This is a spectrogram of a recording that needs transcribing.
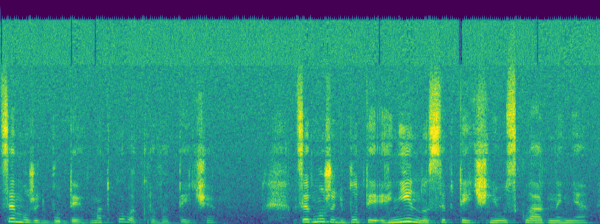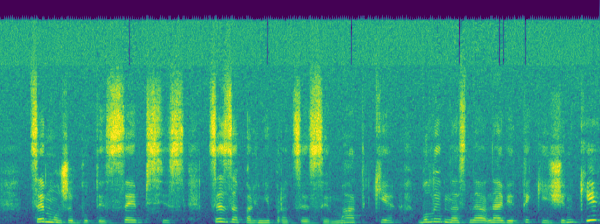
Це можуть бути маткова кровотеча, це можуть бути гнійно-септичні ускладнення, це може бути сепсіс, це запальні процеси матки. Були в нас навіть такі жінки,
